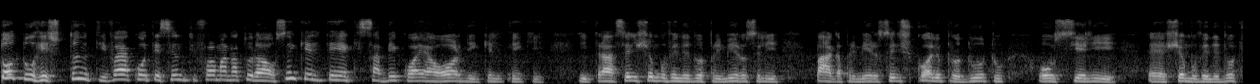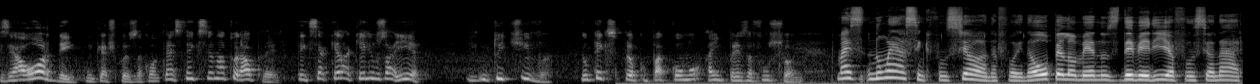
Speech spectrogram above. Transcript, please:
todo o restante vai acontecendo de forma natural, sem que ele tenha que saber qual é a ordem que ele tem que entrar, se ele chama o vendedor primeiro, ou se ele paga primeiro, se ele escolhe o produto ou se ele é, chama o vendedor. Quer dizer, a ordem com que as coisas acontecem tem que ser natural para ele, tem que ser aquela que ele usaria, intuitiva. Não tem que se preocupar como a empresa funciona. Mas não é assim que funciona, Foina? Ou pelo menos deveria funcionar?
